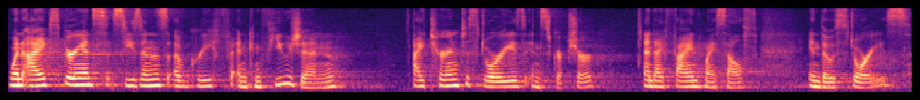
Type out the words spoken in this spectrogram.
When I experience seasons of grief and confusion, I turn to stories in Scripture and I find myself in those stories.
